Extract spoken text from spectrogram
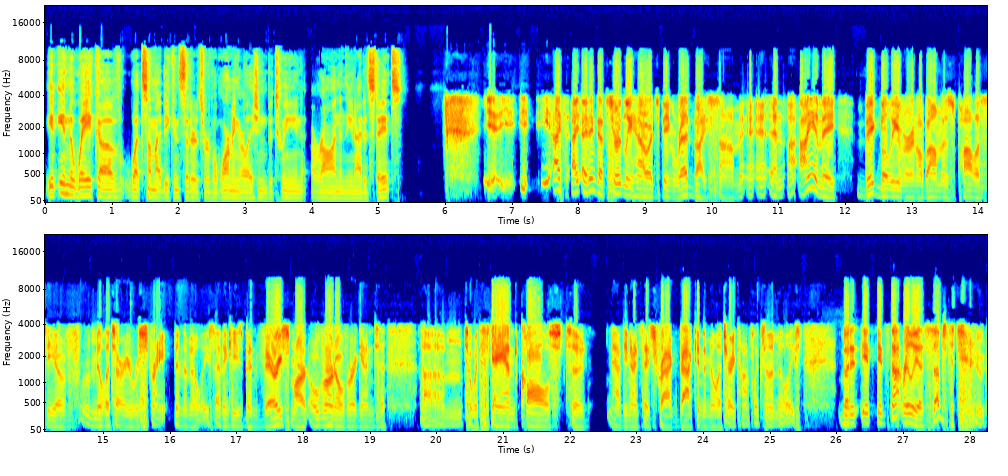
in, in the wake of what some might be considered sort of a warming relation between Iran and the United States. I, th- I, think that's certainly how it's being read by some, and, and I am a big believer in Obama's policy of military restraint in the Middle East. I think he's been very smart over and over again to um, to withstand calls to have the United States dragged back into military conflicts in the Middle East. But it, it, it's not really a substitute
